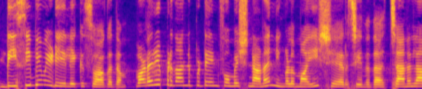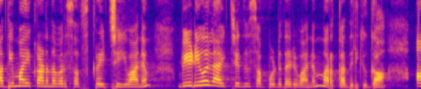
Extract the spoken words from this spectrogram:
D C B മീഡിയയിലേക്ക് സ്വാഗതം. വളരെ പ്രധാനപ്പെട്ട ഇൻഫോർമേഷൻ ആണ് നിങ്ങളുമായി ഷെയർ ചെയ്യുന്നത്. ചാനൽ ആദ്യമായി കാണുന്നവർ സബ്സ്ക്രൈബ് ചെയ്യുവാനും വീഡിയോ ലൈക്ക് ചെയ്ത് സപ്പോർട്ട് തരുവാനും മറക്കാതിരിക്കുക.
